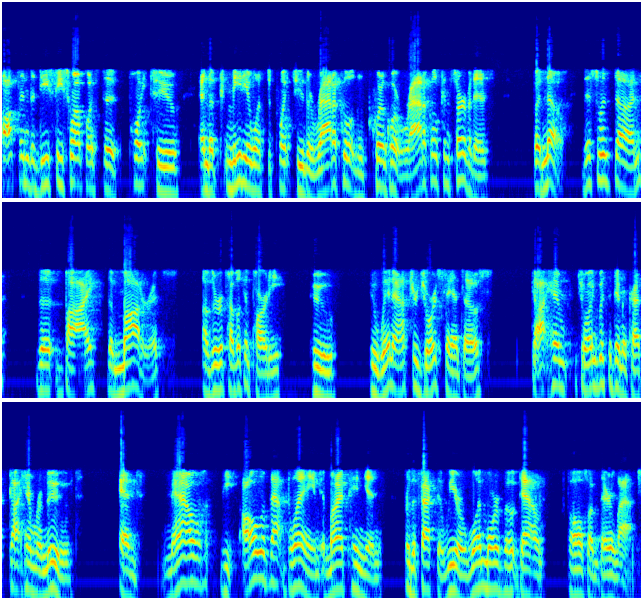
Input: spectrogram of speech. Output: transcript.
often the DC swamp wants to point to and the media wants to point to the radical, the quote unquote radical conservatives. But no, this was done the, by the moderates of the Republican Party who, who went after George Santos, got him joined with the Democrats, got him removed, and now the all of that blame, in my opinion, for the fact that we are one more vote down falls on their laps.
